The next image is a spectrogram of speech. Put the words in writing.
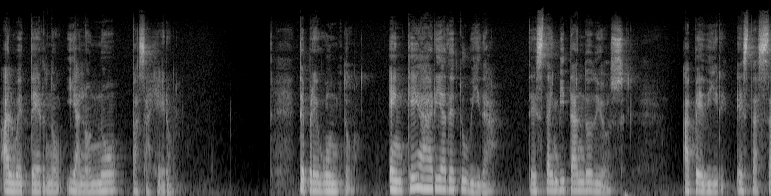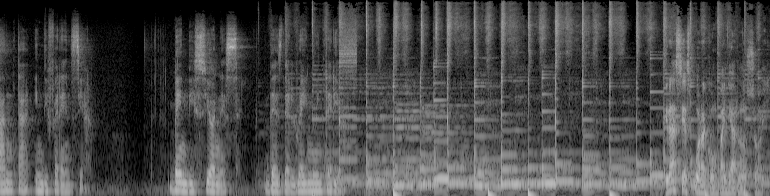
a lo eterno y a lo no pasajero. Te pregunto, ¿en qué área de tu vida te está invitando Dios a pedir esta santa indiferencia? Bendiciones desde el reino interior. Gracias por acompañarnos hoy.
